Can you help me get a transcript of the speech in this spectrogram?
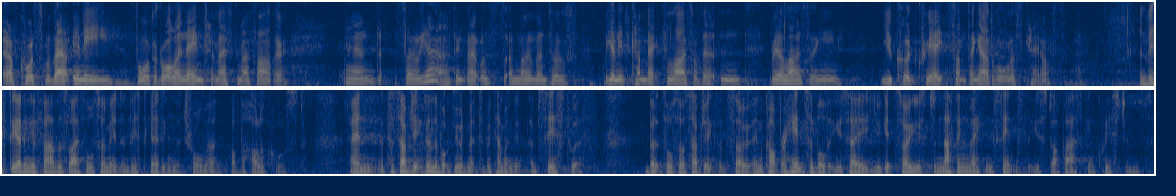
of course, without any thought at all, I named him after my father. And so, yeah, I think that was a moment of beginning to come back to life a bit and realizing you could create something out of all this chaos. Investigating your father's life also meant investigating the trauma of the Holocaust. And it's a subject in the book you admit to becoming obsessed with, but it's also a subject that's so incomprehensible that you say you get so used to nothing making sense that you stop asking questions.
